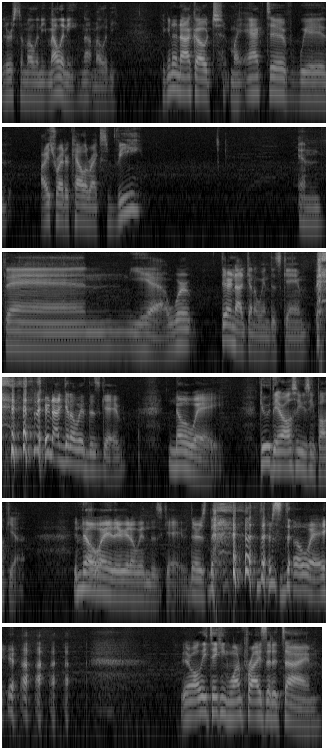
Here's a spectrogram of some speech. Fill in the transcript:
There's the Melony. Melony, not Melody. They're to knock out my active with Ice Rider Calyrex V. And then... Yeah, we're... They're not to win this game. they're not gonna win this game. No way. Dude, they're also using Palkia. No way they're gonna win this game. There's there's no way. they're only taking one prize at a time.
